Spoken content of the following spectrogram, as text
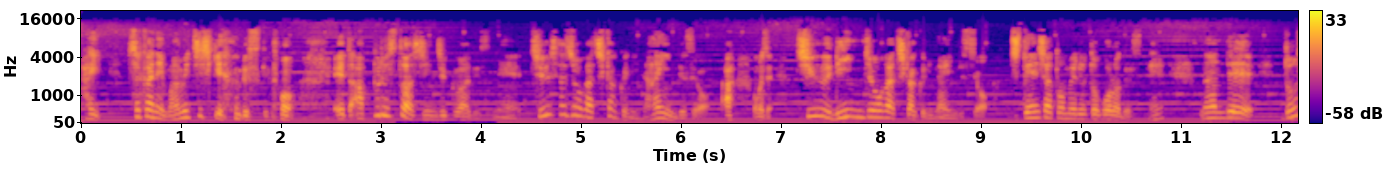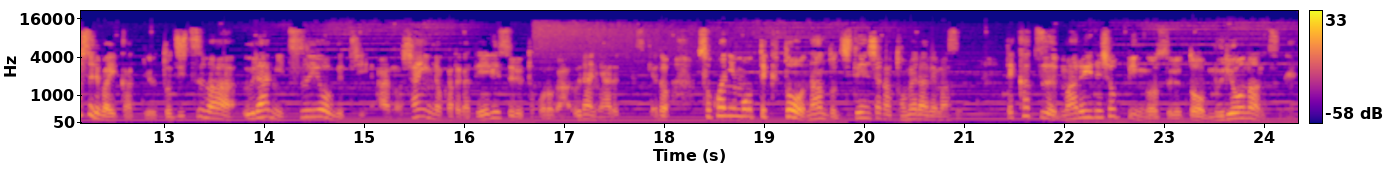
はい。それからね、豆知識なんですけど、えっ、ー、と、アップルストア新宿はですね、駐車場が近くにないんですよ。あ、ごめんなさい。駐輪場が近くにないんですよ。自転車止めるところですね。なんで、どうすればいいかっていうと、実は裏に通用口、あの、社員の方が出入りするところが裏にあるんですけど、そこに持ってくと、なんと自転車が止められます。で、かつ、丸いでショッピングをすると無料なんですね。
